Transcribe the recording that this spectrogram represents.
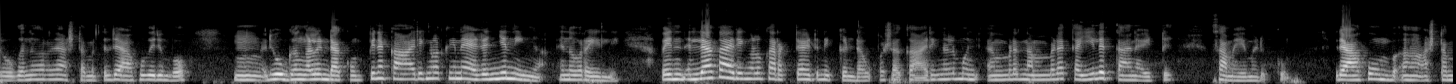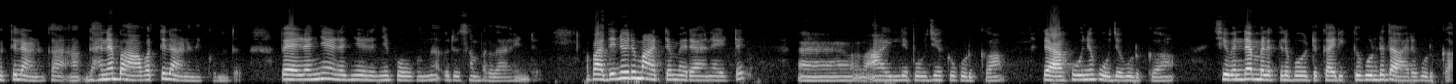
രോഗം എന്ന് പറഞ്ഞാൽ അഷ്ടമത്തിൽ രാഹു വരുമ്പോൾ രോഗങ്ങൾ ഉണ്ടാക്കും പിന്നെ കാര്യങ്ങളൊക്കെ ഇങ്ങനെ ഇഴഞ്ഞ് നീങ്ങുക എന്ന് പറയില്ലേ? അപ്പം എല്ലാ കാര്യങ്ങളും കറക്റ്റായിട്ട് നിൽക്കുന്നുണ്ടാവും പക്ഷെ കാര്യങ്ങൾ മുൻ നമ്മുടെ നമ്മുടെ കയ്യിലെത്താനായിട്ട് സമയമെടുക്കും. രാഹു അഷ്ടമത്തിലാണ് ധനഭാവത്തിലാണ് നിൽക്കുന്നത് അപ്പോൾ ഇഴഞ്ഞ് ഇഴഞ്ഞ് ഇഴഞ്ഞ് പോകുന്ന ഒരു സമ്പ്രദായമുണ്ട് അപ്പോൾ അതിനൊരു മാറ്റം വരാനായിട്ട് ആയില്യ പൂജയൊക്കെ കൊടുക്കുക. രാഹുവിന് പൂജ കൊടുക്കുക. ശിവന്റെ അമ്പലത്തിൽ പോയിട്ട് കരിക്ക് കൊണ്ട് ധാര കൊടുക്കുക.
